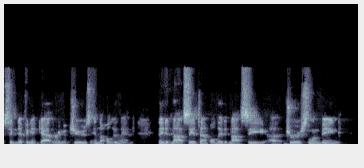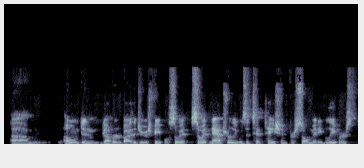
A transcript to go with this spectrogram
significant gathering of Jews in the Holy Land. They did not see a temple. They did not see uh, Jerusalem being um, owned and governed by the Jewish people. So it so it naturally was a temptation for so many believers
